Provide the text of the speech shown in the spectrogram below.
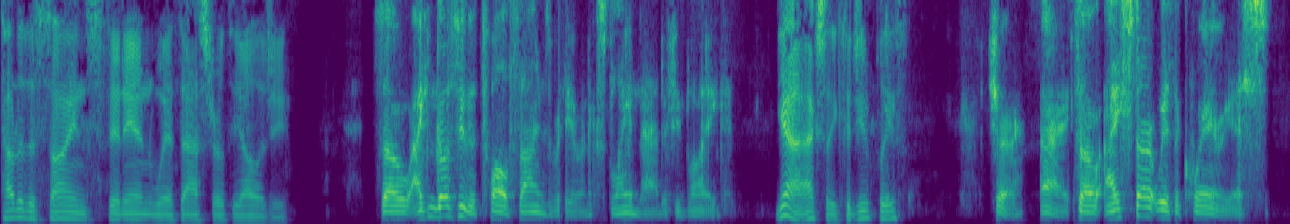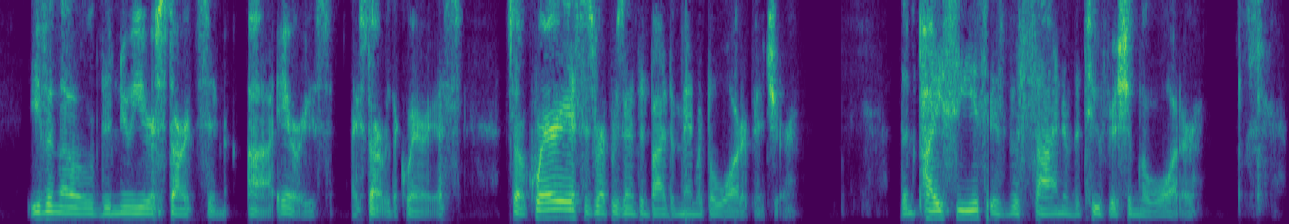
how do the signs fit in with astrotheology? So I can go through the 12 signs with you and explain that if you'd like. Yeah, actually, could you please? Sure. All right. So I start with Aquarius, even though the new year starts in uh, Aries. I start with Aquarius. So Aquarius is represented by the man with the water pitcher. Then Pisces is the sign of the two fish in the water.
